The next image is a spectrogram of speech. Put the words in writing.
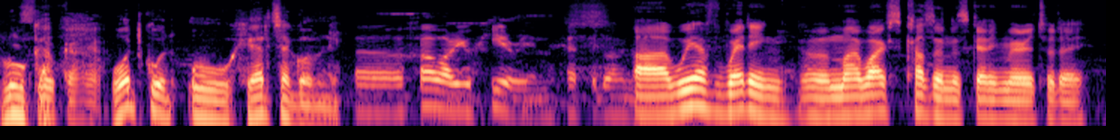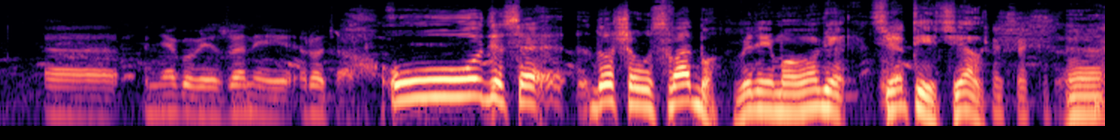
Luka. Luka, ja. Otkud u Hercegovini? Uh, how are you here in Herzegovina? Uh, we have wedding. Uh, my wife's cousin is getting married today. Uh, njegove žene rođak. Ovdje se došao u svadbu. Vidimo ovdje cvjetić, jel? Exactly. E,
